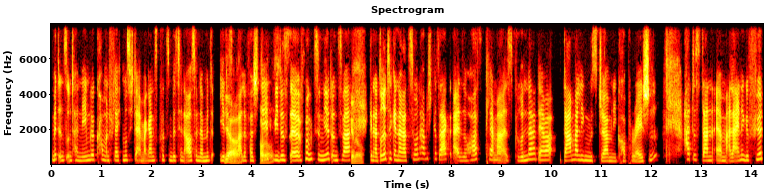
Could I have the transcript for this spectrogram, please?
mit ins Unternehmen gekommen. Und vielleicht muss ich da einmal ganz kurz ein bisschen ausholen, damit ihr das ja, auch alle versteht, wie das äh, funktioniert. Und zwar, genau. genau, dritte Generation habe ich gesagt. Also Horst Klemmer ist Gründer der damaligen Miss Germany Corporation hat es dann ähm, alleine geführt,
